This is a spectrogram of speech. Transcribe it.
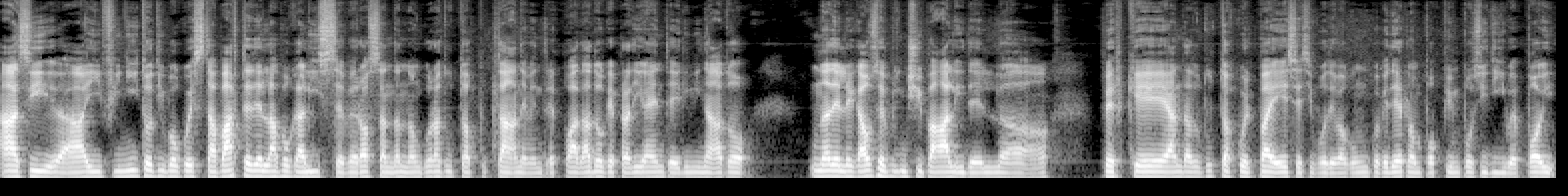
ah sì, hai finito tipo questa parte dell'Apocalisse, però sta andando ancora tutto a puttane, mentre qua, dato che praticamente hai eliminato una delle cause principali del perché è andato tutto a quel paese, si poteva comunque vederla un po' più in positivo e poi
